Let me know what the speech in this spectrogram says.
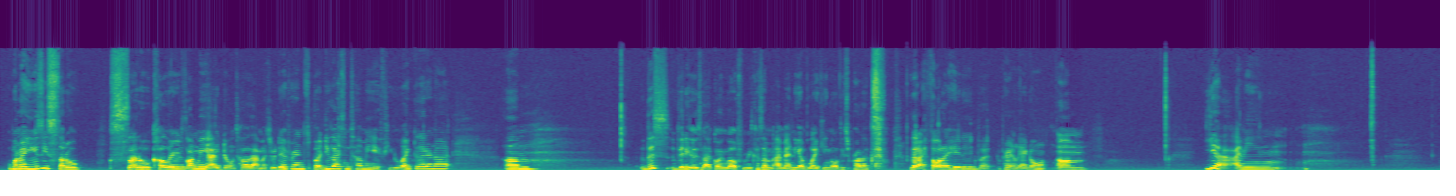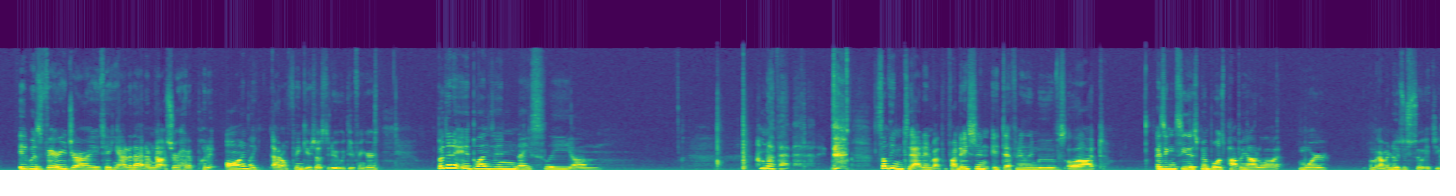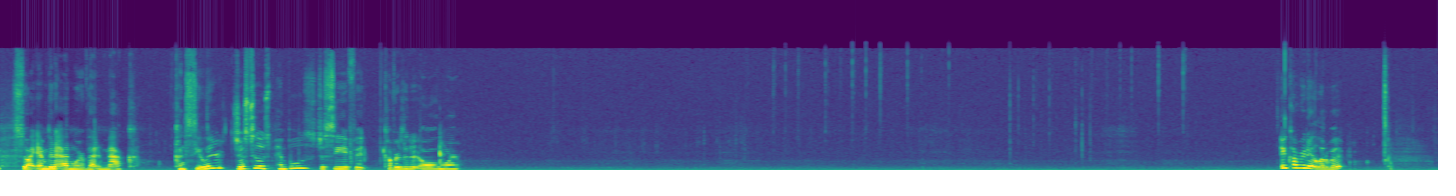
when I use these subtle subtle colors on me, I don't tell that much of a difference, but you guys can tell me if you liked that or not. Um, this video is not going well for me because I'm, I'm ending up liking all these products that I thought I hated, but apparently I don't. Um, yeah, I mean, it was very dry taking out of that and I'm not sure how to put it on. Like, I don't think you're supposed to do it with your finger. But then it, it blends in nicely. Um, I'm not that mad at it. Something to add in about the foundation, it definitely moves a lot. As you can see, this pimple is popping out a lot more. Oh my god, my nose is so itchy. So I am going to add more of that MAC concealer just to those pimples, just see if it covers it at all more. It covered it a little bit.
